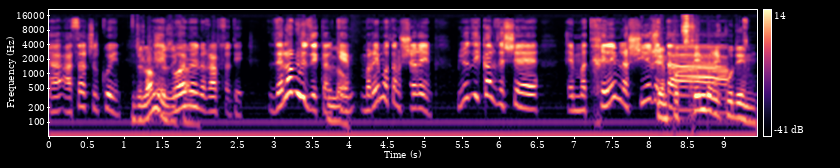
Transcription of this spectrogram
הסרט של קווין. זה לא מיוזיקל. זה לא מיוזיקל, לא. כי הם מראים אותם שרים. מיוזיקל זה שהם מתחילים לשיר את ה... שהם פוצחים בריקודים.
